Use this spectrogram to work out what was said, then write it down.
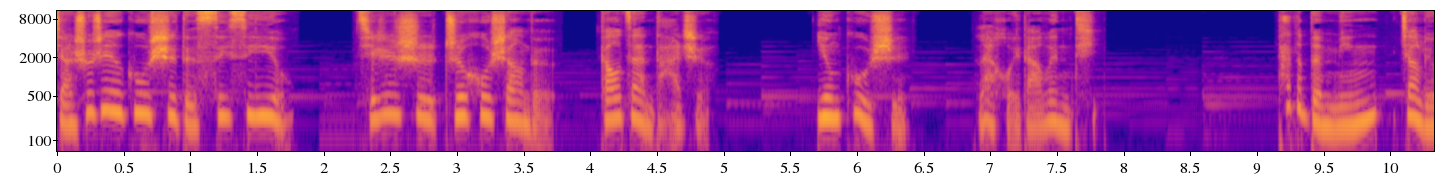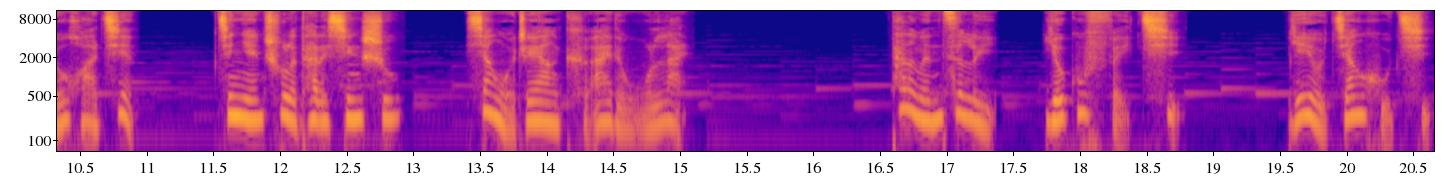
讲述这个故事的 CCU，其实是知乎上的高赞答者，用故事来回答问题。他的本名叫刘华健，今年出了他的新书《像我这样可爱的无赖》。他的文字里有股匪气，也有江湖气。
